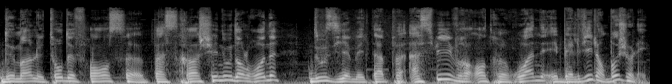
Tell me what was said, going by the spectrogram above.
Demain, le Tour de France euh, passera chez nous dans le Rhône. 12e étape à suivre entre Rouen et Belleville en Beaujolais.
